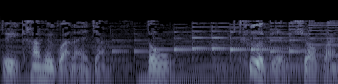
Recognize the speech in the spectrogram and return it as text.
对咖啡馆来讲都。特别需要管理，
